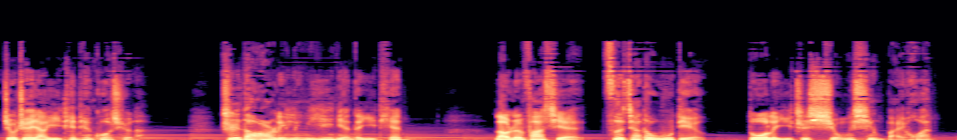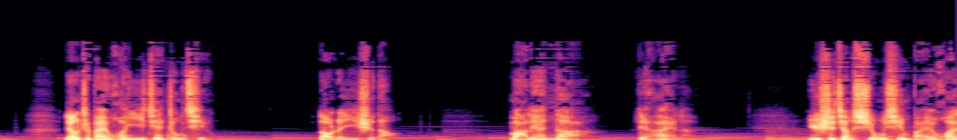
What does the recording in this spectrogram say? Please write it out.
就这样一天天过去了，直到二零零一年的一天，老人发现自家的屋顶多了一只雄性白獾，两只白獾一见钟情。老人意识到，玛丽安娜恋爱了，于是将雄性白獾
